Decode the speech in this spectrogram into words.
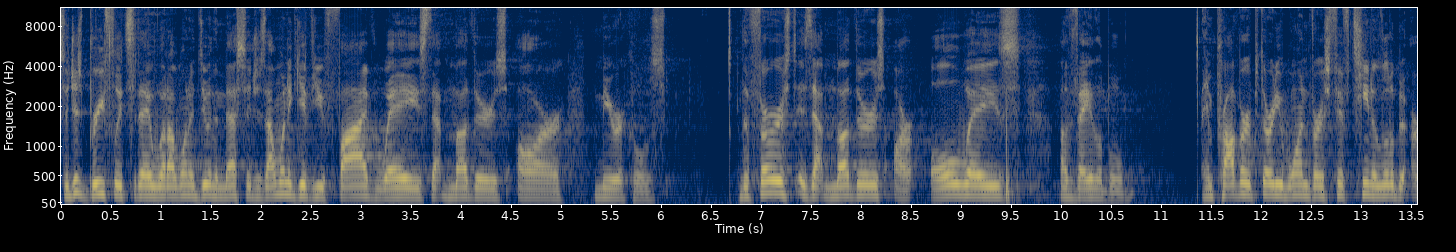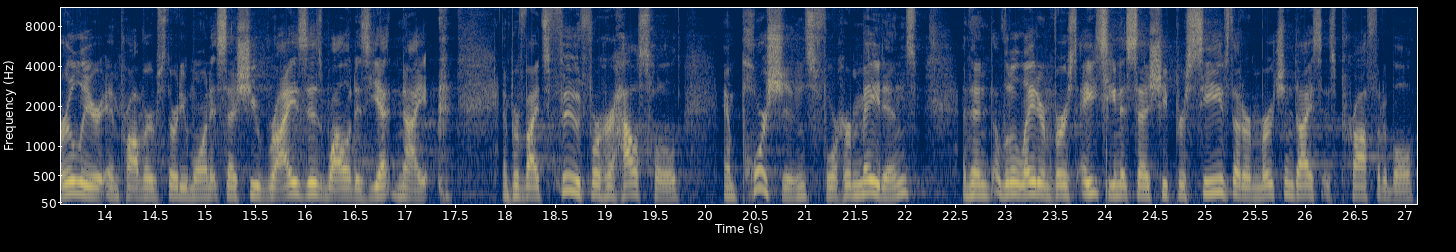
So, just briefly today, what I want to do in the message is I want to give you five ways that mothers are miracles. The first is that mothers are always available. In Proverbs 31, verse 15, a little bit earlier in Proverbs 31, it says, She rises while it is yet night and provides food for her household and portions for her maidens. And then a little later in verse 18, it says, She perceives that her merchandise is profitable.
